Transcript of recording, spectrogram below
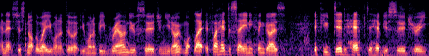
and that's just not the way you want to do it. You want to be round your surgeon. You don't want like if I had to say anything, guys, if you did have to have your surgery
